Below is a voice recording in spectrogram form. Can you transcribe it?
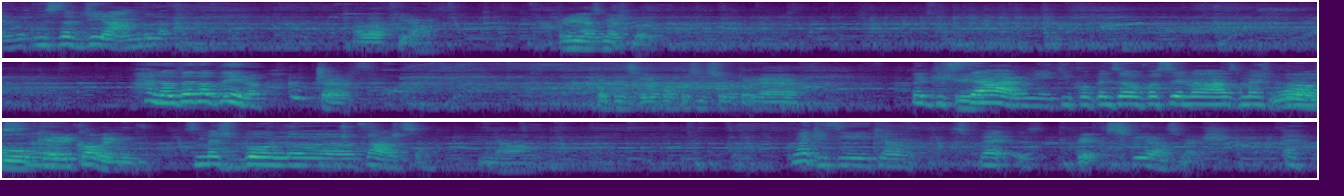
Serve questa girandola? Ad attirarti. Prendi la Smash Ball. Ah, l'ho data davvero! Certo. Penso che lo fa così solo per... eh, Per distrarmi, tipo pensavo fosse una Smash Bros. Wow, che recovering. Smash Ball eh, falsa. No. Com'è che si chiama? Eh, Sfera Smash. eh,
